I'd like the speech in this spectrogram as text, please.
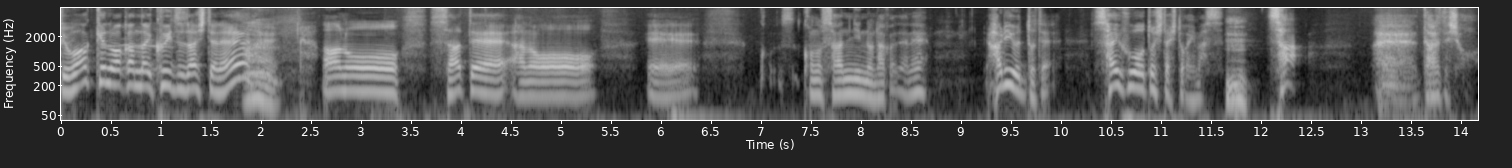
でわけのわかんないクイズ出してね、はい。あのーさて、あのーえーここの3人の中でねハリウッドで財布を落とした人がいます、ん。さあ、えー誰でしょう？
